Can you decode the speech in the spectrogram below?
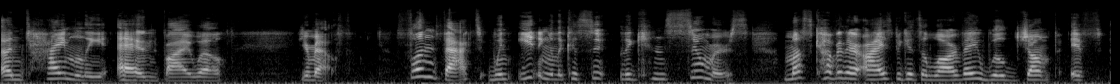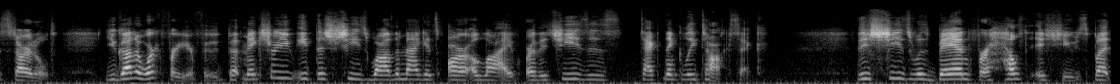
untimely end by, well, your mouth. Fun fact, when eating, the, consu- the consumers must cover their eyes because the larvae will jump if startled. You gotta work for your food, but make sure you eat this cheese while the maggots are alive, or the cheese is technically toxic. This cheese was banned for health issues, but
